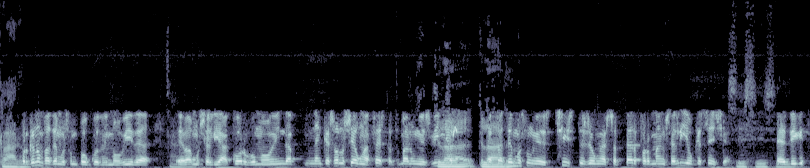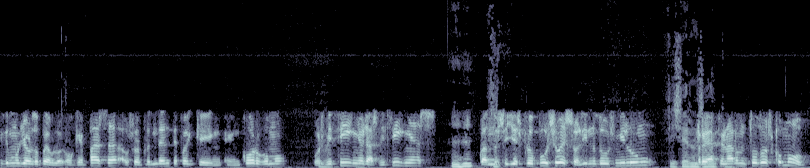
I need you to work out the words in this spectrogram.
claro. por que non facemos un pouco de movida claro. e vamos ali a Córgomo, ainda, ainda que só sea unha festa, tomar un esviño, claro, claro. facemos uns chistes e unhas performance ali, o que sexa. Sí, sí, sí. Eh, decidimos yo do pueblo. O que pasa, o sorprendente foi que en, en Córgomo, os veciños, as veciñas, uh -huh. cando se lles propuso eso ali no 2001, Fixeron reaccionaron todos como,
